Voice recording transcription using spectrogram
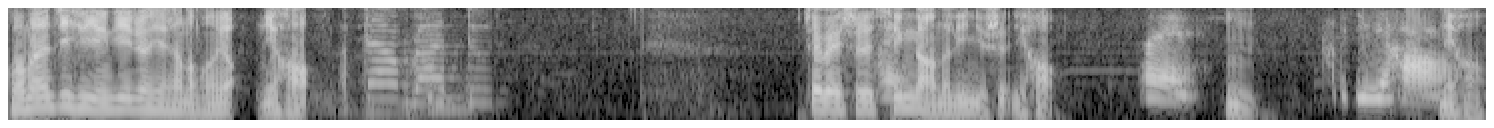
我们继续迎接热线上的朋友，你好.这位是青港的李女士，你好，哎，嗯，康熙你好，你好，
